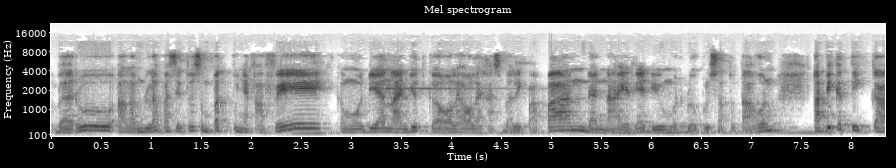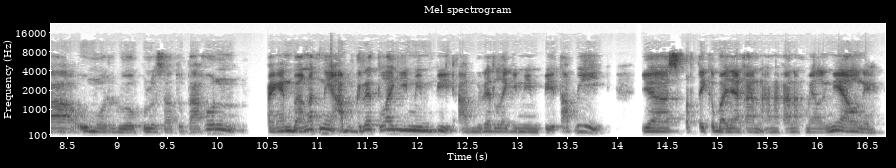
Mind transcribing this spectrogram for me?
Baru alhamdulillah pas itu sempat punya kafe, kemudian lanjut ke oleh-oleh khas Balikpapan dan akhirnya di umur 21 tahun. Tapi ketika umur 21 tahun pengen banget nih upgrade lagi mimpi, upgrade lagi mimpi. Tapi ya seperti kebanyakan anak-anak milenial nih,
